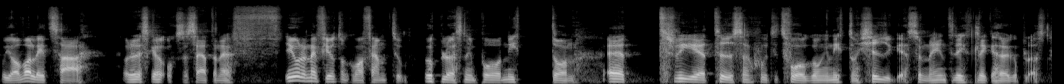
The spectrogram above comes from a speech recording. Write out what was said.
Och jag var lite så här. Och det ska jag också säga att den är, jo, den är 14,5 tum. Upplösning på 19, eh, 3072 gånger 1920 så den är inte riktigt lika högupplöst.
